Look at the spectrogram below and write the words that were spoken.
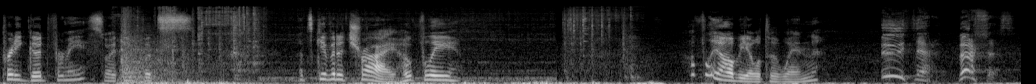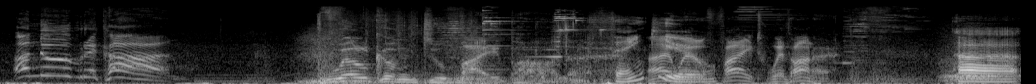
pretty good for me, so I think let's let's give it a try. Hopefully hopefully I'll be able to win. Uther versus Anub'Rekhan! Welcome to my parlor. Thank you. I will fight with honor. Uh,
